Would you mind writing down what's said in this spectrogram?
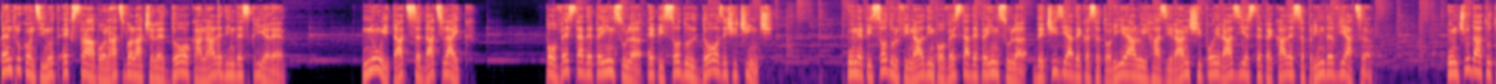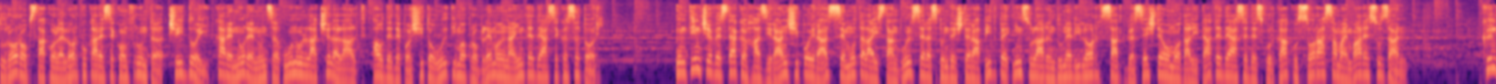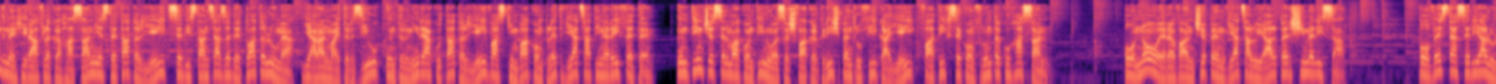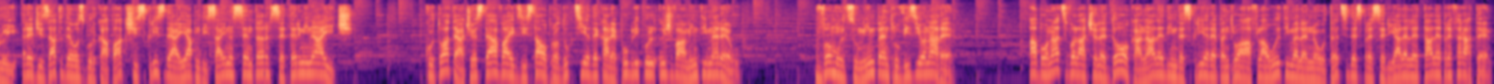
Pentru conținut extra abonați-vă la cele două canale din descriere. Nu uitați să dați like. Povestea de pe insulă, episodul 25 În episodul final din povestea de pe insulă, decizia de căsătorie a lui Haziran și Poiraz este pe cale să prindă viață. În ciuda tuturor obstacolelor cu care se confruntă, cei doi, care nu renunță unul la celălalt, au de depășit o ultimă problemă înainte de a se căsători. În timp ce vestea că Haziran și Poiraz se mută la Istanbul se răspândește rapid pe insula rândunerilor, Sat găsește o modalitate de a se descurca cu sora sa mai mare Suzan. Când Nehir află că Hasan este tatăl ei, se distanțează de toată lumea, iar an mai târziu, întâlnirea cu tatăl ei va schimba complet viața tinerei fete. În timp ce Selma continuă să-și facă griji pentru fiica ei, Fatih se confruntă cu Hasan. O nouă eră va începe în viața lui Alper și Melissa. Povestea serialului, regizat de Ozgur Capac și scris de Ayam Design Center, se termină aici. Cu toate acestea, va exista o producție de care publicul își va aminti mereu. Vă mulțumim pentru vizionare! Abonați-vă la cele două canale din descriere pentru a afla ultimele noutăți despre serialele tale preferate.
